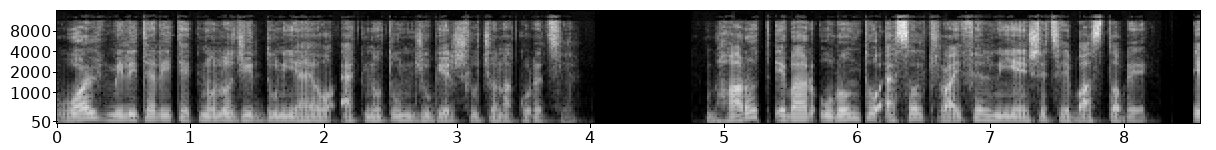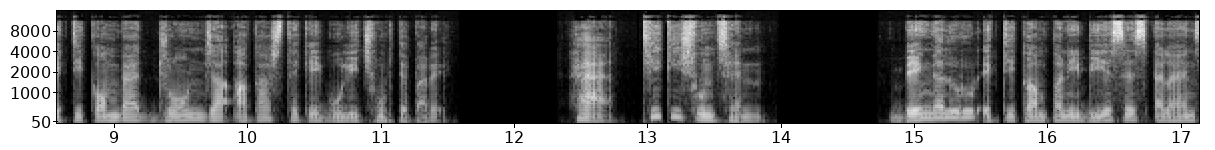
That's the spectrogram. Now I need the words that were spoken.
ওয়ার্ল্ড মিলিটারি টেকনোলজির দুনিয়ায়ও এক নতুন যুগের সূচনা করেছে। ভারত এবার উড়ন্ত অ্যাসল্ট রাইফেল নিয়ে এসেছে বাস্তবে, একটি কম্ব্যাট ড্রোন যা আকাশ থেকে গুলি ছুঁড়তে পারে। হ্যাঁ ঠিকই শুনছেন। বেঙ্গালুরুর একটি কোম্পানি বিএসএস অ্যালায়েন্স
